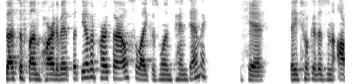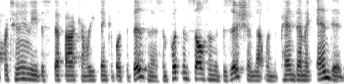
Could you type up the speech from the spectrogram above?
so that's a fun part of it. But the other part that I also like is when pandemic hit, they took it as an opportunity to step back and rethink about the business and put themselves in the position that when the pandemic ended,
